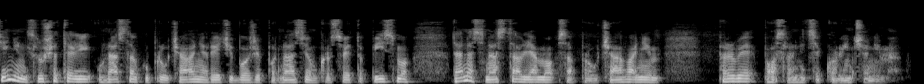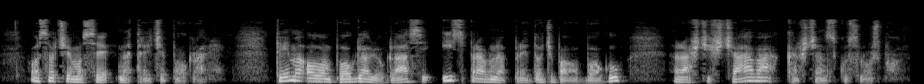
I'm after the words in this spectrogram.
Cijenjeni slušatelji, u nastavku proučavanja reći Bože pod nazivom kroz sveto pismo, danas nastavljamo sa proučavanjem prve poslanice Korinčanima. Osvrćemo se na treće poglavlje. Tema ovom poglavlju glasi ispravna predođba o Bogu raščišćava kršćansku službu.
